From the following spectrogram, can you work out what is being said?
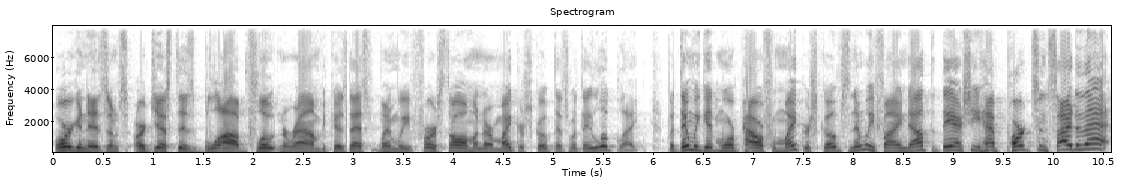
organisms are just this blob floating around because that's when we first saw them under a microscope, that's what they look like. But then we get more powerful microscopes, and then we find out that they actually have parts inside of that.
